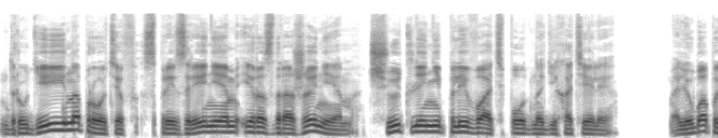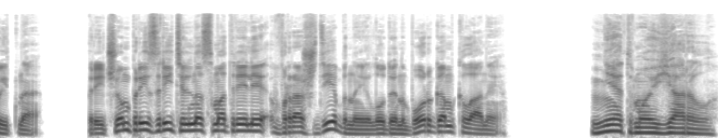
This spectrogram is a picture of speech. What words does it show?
Другие, напротив, с презрением и раздражением, чуть ли не плевать под ноги хотели. Любопытно, причем презрительно смотрели враждебные Луденборгам кланы. «Нет, мой ярл,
